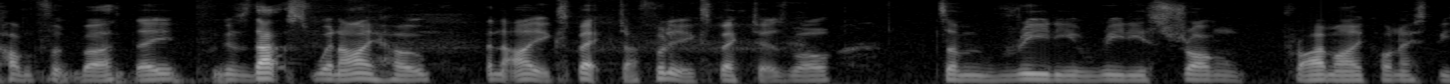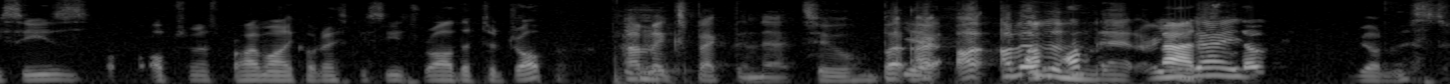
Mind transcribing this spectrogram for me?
comfort birthday because that's when I hope and I expect I fully expect it as well. Some really really strong prime icon SBCs, Optimus Prime icon SBCs rather to drop. I'm mm-hmm. expecting that too. But Yeah. I, other I'm- than I'm that, are you guys? to be honest.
